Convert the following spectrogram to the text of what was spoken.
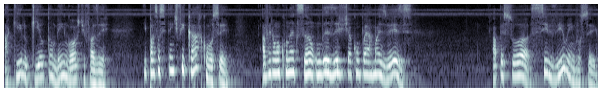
aquilo que eu também gosto de fazer. E passa a se identificar com você. Haverá uma conexão, um desejo de te acompanhar mais vezes a pessoa se viu em você.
